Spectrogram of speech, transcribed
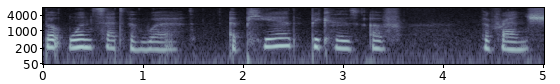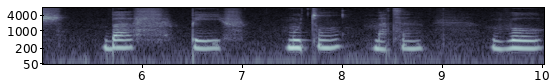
but one set of words appeared because of the French bœuf, beef, mouton, mutton, veau,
